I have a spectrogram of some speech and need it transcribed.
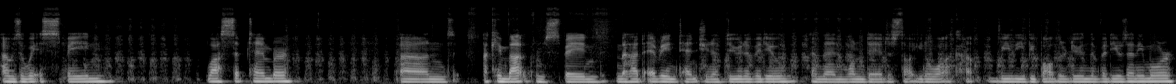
I was away to Spain last September, and I came back from Spain, and I had every intention of doing a video, and then one day I just thought, you know what, I can't really be bothered doing the videos anymore,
